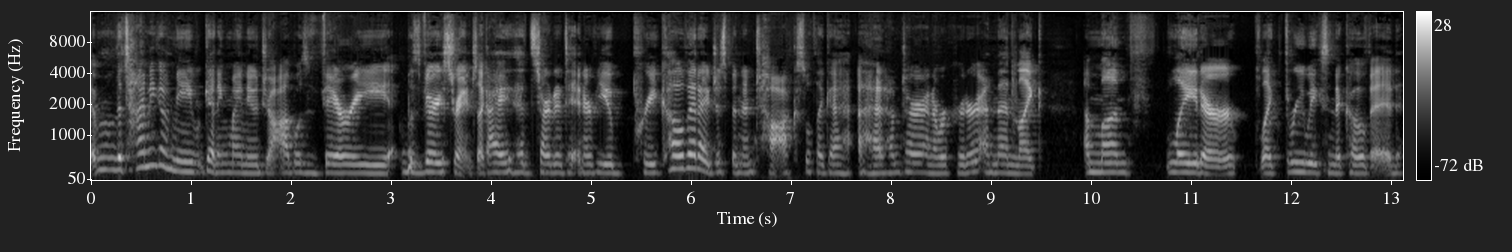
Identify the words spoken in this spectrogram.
um, the timing of me getting my new job was very was very strange. Like I had started to interview pre-COVID. I'd just been in talks with like a, a headhunter and a recruiter, and then like a month later, like three weeks into COVID,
